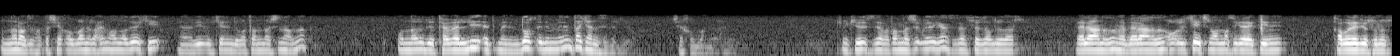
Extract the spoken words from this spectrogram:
bunları alacağız. Hatta Şeyh Albani Rahimahullah diyor ki yani bir ülkenin de vatandaşlığını almak onları diyor tevelli etmenin, dost edinmenin ta kendisidir diyor. Şeyh Albani Rahimahullah. Çünkü size vatandaşlık verirken sizden söz alıyorlar. Belanızın ve beranızın o ülke için olması gerektiğini kabul ediyorsunuz.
